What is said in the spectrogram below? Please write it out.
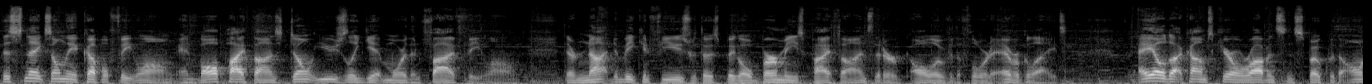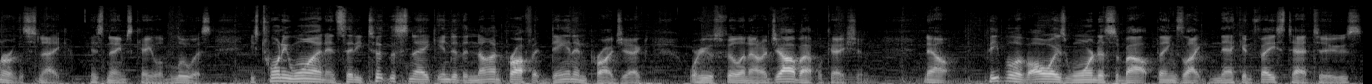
This snake's only a couple feet long, and ball pythons don't usually get more than five feet long. They're not to be confused with those big old Burmese pythons that are all over the Florida Everglades. AL.com's Carol Robinson spoke with the owner of the snake. His name's Caleb Lewis. He's 21 and said he took the snake into the nonprofit Dannon Project where he was filling out a job application. Now, people have always warned us about things like neck and face tattoos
